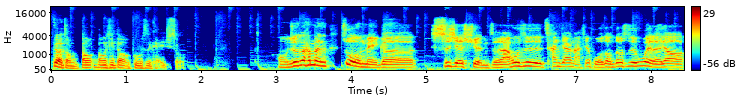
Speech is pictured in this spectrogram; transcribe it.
各种东东西都有故事可以说。我觉得他们做每个实习的选择啊，或是参加哪些活动，都是为了要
